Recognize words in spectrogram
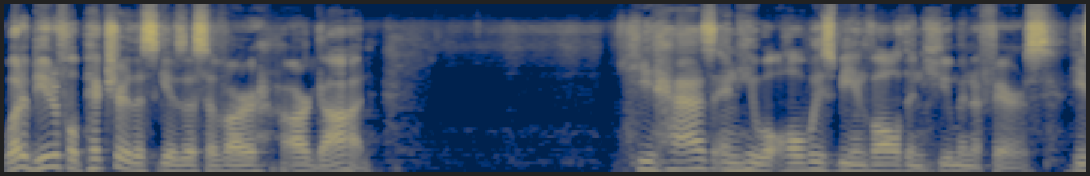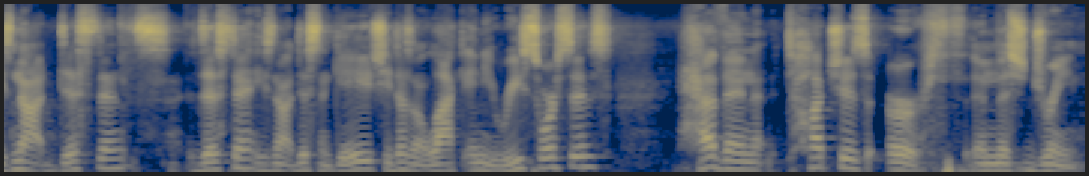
What a beautiful picture this gives us of our, our God. He has and he will always be involved in human affairs. He's not distant, distant, he's not disengaged, he doesn't lack any resources heaven touches earth in this dream.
